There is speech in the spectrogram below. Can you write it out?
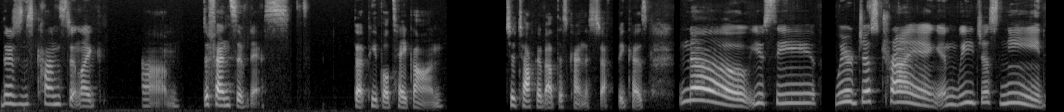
there's this constant like um, defensiveness that people take on to talk about this kind of stuff because no you see we're just trying and we just need.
